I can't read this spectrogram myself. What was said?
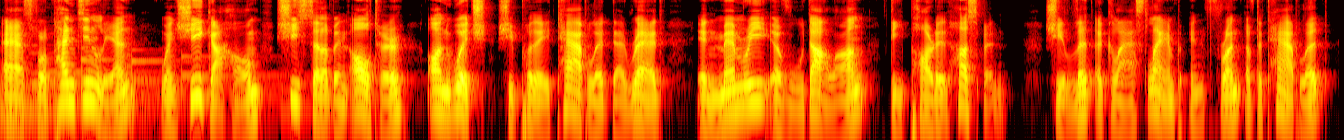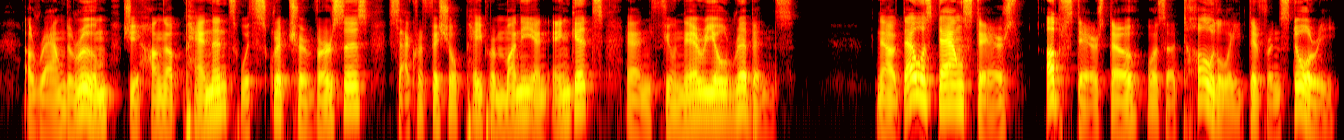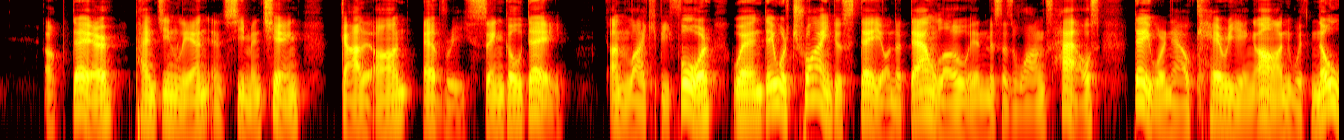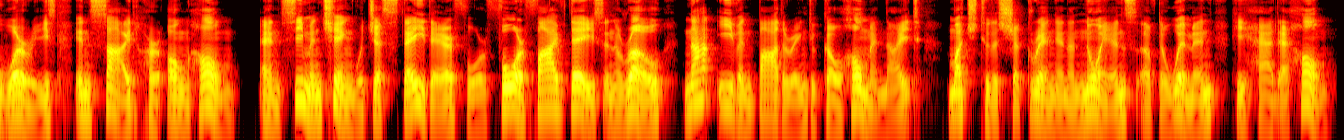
As for Pan Jinlian, when she got home, she set up an altar on which she put a tablet that read, In memory of Wu Dalang, departed husband. She lit a glass lamp in front of the tablet. Around the room, she hung up pennants with scripture verses, sacrificial paper money and ingots, and funereal ribbons. Now, that was downstairs. Upstairs, though, was a totally different story. Up there, Pan Jinlian and Ximen Qing got it on every single day. Unlike before, when they were trying to stay on the down low in Mrs. Wang's house, they were now carrying on with no worries inside her own home. And Ximen Qing would just stay there for four or five days in a row, not even bothering to go home at night, much to the chagrin and annoyance of the women he had at home.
